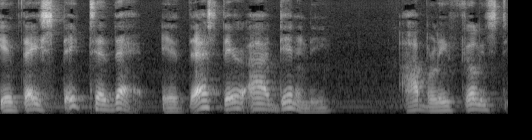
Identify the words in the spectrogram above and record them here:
If they stick to that, if that's their identity, I believe Philly's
